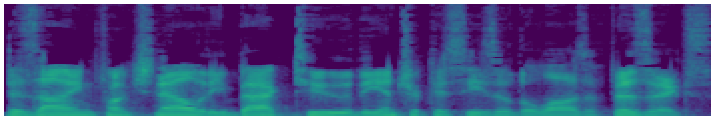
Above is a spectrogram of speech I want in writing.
design functionality back to the intricacies of the laws of physics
